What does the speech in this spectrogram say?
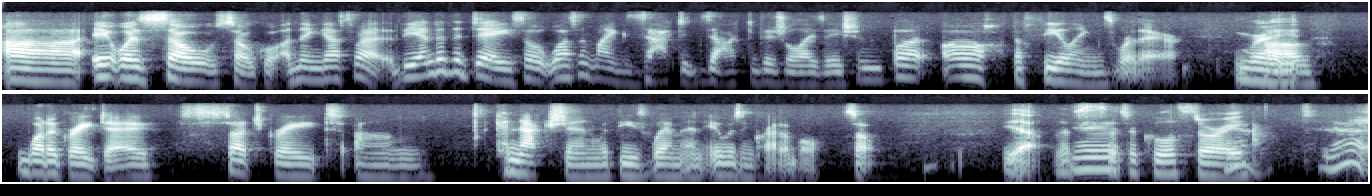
uh, it was so so cool. And then guess what? At the end of the day, so it wasn't my exact exact visualization, but oh, the feelings were there Right. what a great day such great um, connection with these women it was incredible so yeah. That's Yeah. such a cool story. yeah yeah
